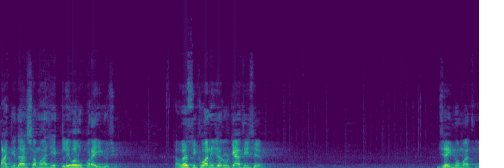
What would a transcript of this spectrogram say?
પાટીદાર સમાજ એક લેવલ ઉપર આવી ગયો છે. હવે શીખવાની જરૂર ક્યાંથી છે? જૈનોમાંથી.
